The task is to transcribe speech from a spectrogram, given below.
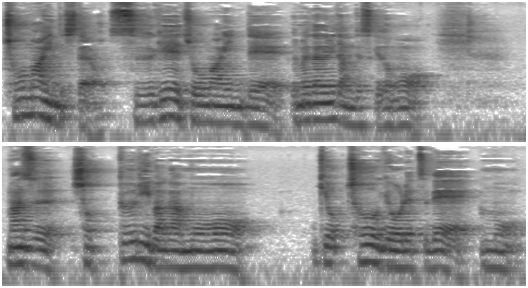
超満員でしたよ。すげー超満員で、梅田で見たんですけども、まず、ショップ売り場がもう、行超行列で、も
